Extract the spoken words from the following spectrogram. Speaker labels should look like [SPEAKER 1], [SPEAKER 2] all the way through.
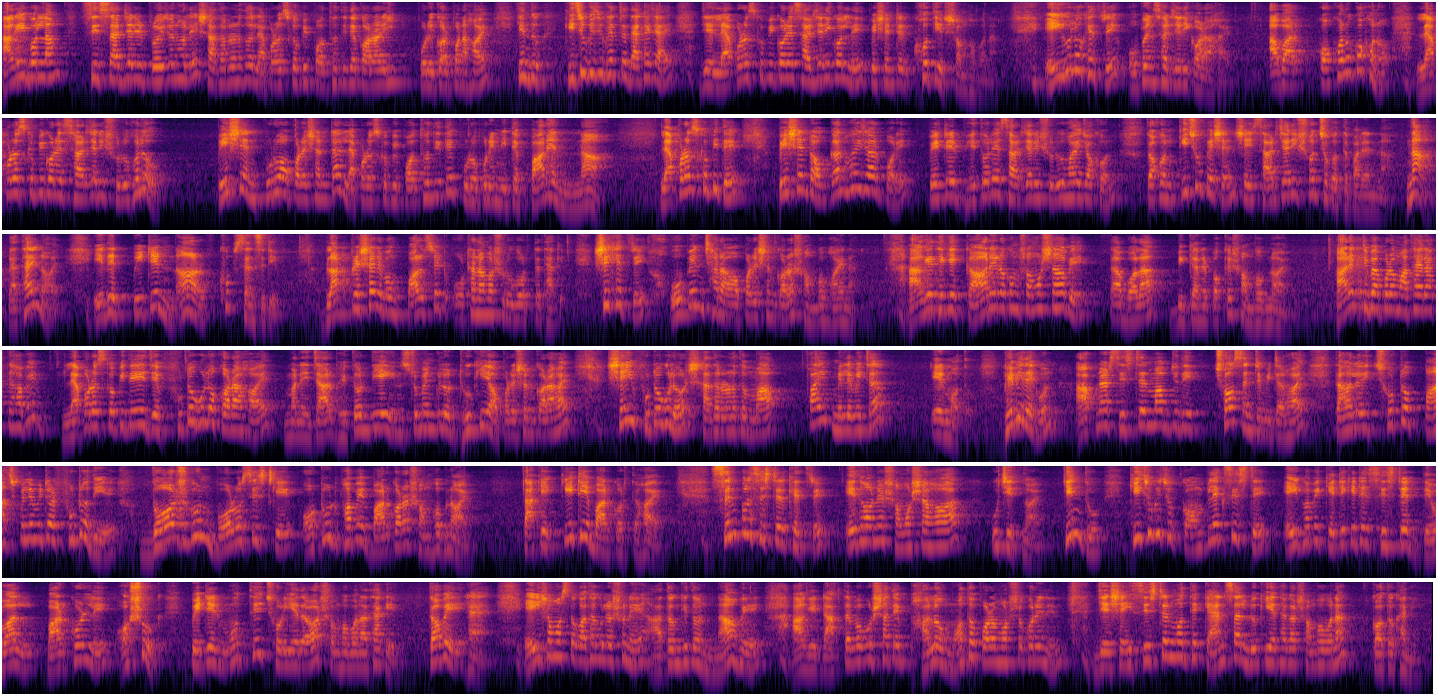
[SPEAKER 1] আগেই বললাম সিস সার্জারির প্রয়োজন হলে সাধারণত ল্যাপারোস্কোপি পদ্ধতিতে করারই পরিকল্পনা হয়। কিন্তু কিছু কিছু ক্ষেত্রে দেখা যায় যে ল্যাপারোস্কোপি করে সার্জারি করলে পেশেন্টের ক্ষতির সম্ভাবনা। এইগুলো ক্ষেত্রে ওপেন সার্জারি করা হয়। আবার কখনো কখনো ল্যাপারোস্কোপি করে সার্জারি শুরু হলেও পেশেন্ট পুরো অপারেশনটা ল্যাপারোস্কোপি পদ্ধতিতে পুরোপুরি নিতে পারেন না। ল্যাপারোস্কোপিতে পেশেন্ট অজ্ঞান হয়ে যাওয়ার পরে পেটের ভেতরে সার্জারি শুরু হয় যখন, তখন কিছু পেশেন্ট সেই সার্জারি সহ্য করতে পারেন না। না, ব্যথাই নয়, এদের পেটের নার্ভ খুব সেন্সিটিভ ব্লাড প্রেশার এবং পালস রেট ওঠানামা শুরু করতে থাকে। সেক্ষেত্রে ওপেন ছাড়া অপারেশন করা সম্ভব হয় না। আগে থেকে কার এরকম সমস্যা হবে, তা বলা বিজ্ঞানের পক্ষে সম্ভব নয়। আরেকটি ব্যাপারে মাথায় রাখতে হবে। ল্যাপারোস্কোপিতে যে ফুটোগুলো করা হয় মানে যার ভেতর দিয়ে ইনস্ট্রুমেন্টগুলো ঢুকিয়ে অপারেশন করা হয়, সেই ফুটোগুলোর সাধারণত মাপ ফাইভ মিলিমিটার এর মতো। ভেবে দেখুন, আপনার সিস্টের মাপ যদি ছ সেন্টিমিটার হয়, তাহলে ওই ছোট পাঁচ মিলিমিটার ফুটো দিয়ে দশ গুণ বড় সিস্টকে অটুটভাবে বার করা সম্ভব নয়। তাকে কেটে বার করতে হয়। সিম্পল সিস্টের ক্ষেত্রে এ ধরনের সমস্যা হওয়া উচিত নয়। কিন্তু কিছু কিছু কমপ্লেক্স সিস্টে এইভাবে কেটে কেটে সিস্টের দেওয়াল পার করলে অসুখ পেটের মধ্যে ছড়িয়ে দেওয়ার সম্ভাবনা থাকে। তবে হ্যাঁ এই সমস্ত কথাগুলো শুনে আতঙ্কিত না হয়ে আগে ডাক্তারবাবুর সাথে ভালো মতো পরামর্শ করে নিন যে সেই সিস্টের মধ্যে ক্যান্সার লুকিয়ে থাকার সম্ভাবনা কতখানি।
